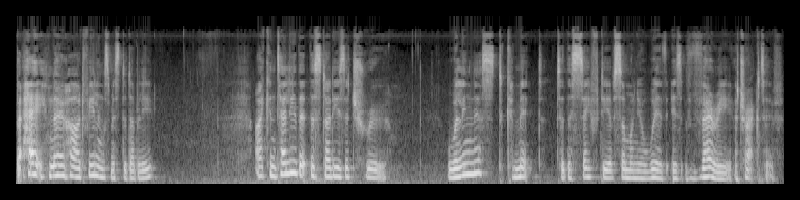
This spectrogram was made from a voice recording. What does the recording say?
But hey, no hard feelings, Mr. W. I can tell you that the studies are true. Willingness to commit to the safety of someone you're with is very attractive.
